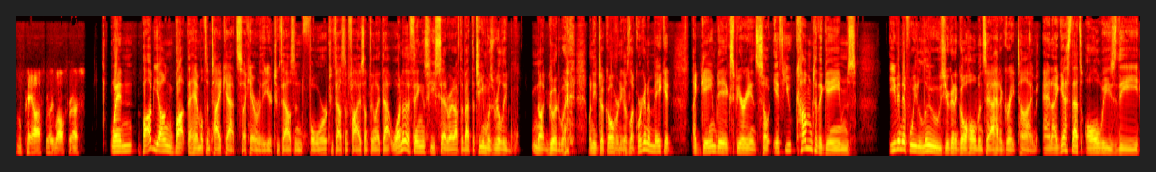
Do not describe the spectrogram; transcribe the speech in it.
will pay off really well for us. When Bob Young bought the Hamilton Ticats, I can't remember the year, 2004, 2005, something like that. One of the things he said right off the bat, the team was really not good when when he took over and he goes, "Look, we're going to make it a game day experience. So if you come to the games, even if we lose, you're going to go home and say I had a great time. And I guess that's always the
